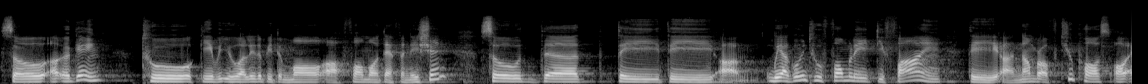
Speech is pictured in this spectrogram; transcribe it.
So uh, again, to give you a little bit more uh, formal definition, so the the the um, we are going to formally define the uh, number of tuples, or,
